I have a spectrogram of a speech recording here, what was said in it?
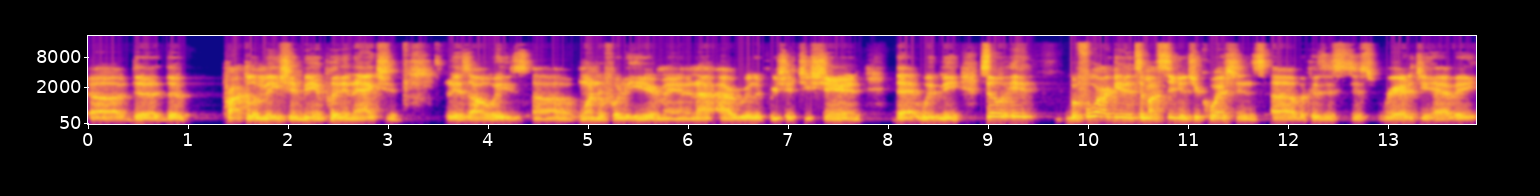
uh, the the proclamation being put in action is always uh, wonderful to hear, man. And I, I really appreciate you sharing that with me. So it before I get into my signature questions, uh, because it's just rare that you have a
